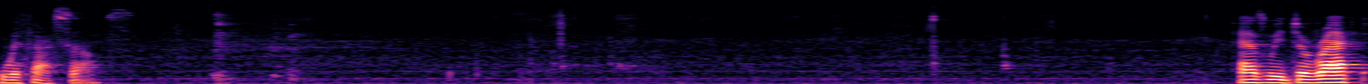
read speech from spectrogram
with ourselves. As we direct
